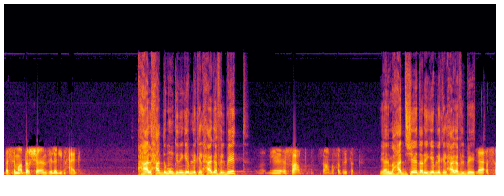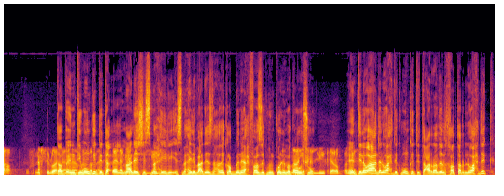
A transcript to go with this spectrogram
بس ما أقدرش أنزل أجيب حاجة. هل حد ممكن يجيب لك الحاجة في البيت؟ صعب صعب حضرتك. يعني ما حدش يقدر يجيب لك الحاجة في البيت. لا صعب. وفي نفس الوقت طب أنت ممكن تت... معلش. اسمحي لي اسمحي لي بعد إذن حضرتك ربنا يحفظك من كل مكروه الله يخليك يا رب أنت لو قاعدة لوحدك ممكن تتعرضي للخطر لوحدك؟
